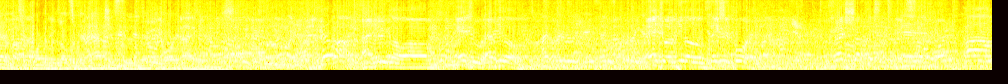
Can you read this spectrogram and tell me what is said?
Chair must report the results of their matches to the tournament organizers. Alright, here we go. Um, Andrew Avilo. Andrew Avilo, Station 4. Can I shut this and get someone? Um,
